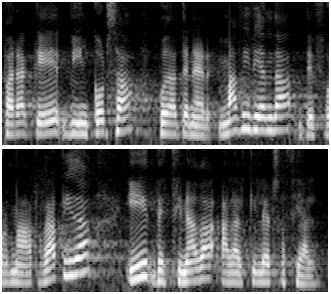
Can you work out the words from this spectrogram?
para que Vincorsa pueda tener más viviendas de forma rápida y destinada al alquiler social.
